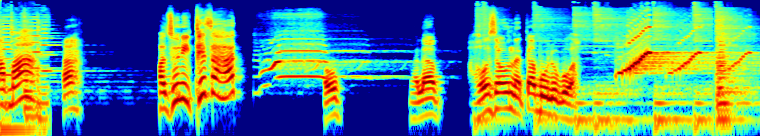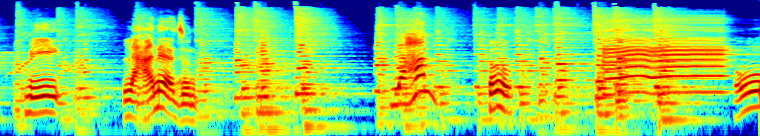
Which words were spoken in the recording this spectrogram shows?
मामा. हा? अजून इथेच आहात? मला हो जाऊ नका बोलू बुवा. मी लहान आहे अजून. लहान? हो. हो.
